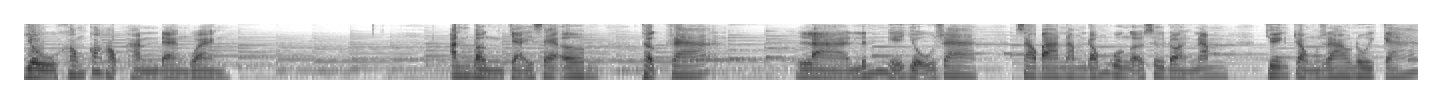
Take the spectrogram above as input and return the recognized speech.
dù không có học hành đàng hoàng anh bần chạy xe ôm thật ra là lính nghĩa vụ ra sau ba năm đóng quân ở sư đoàn năm chuyên trồng rau nuôi cá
